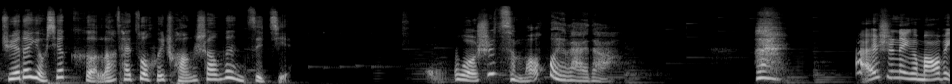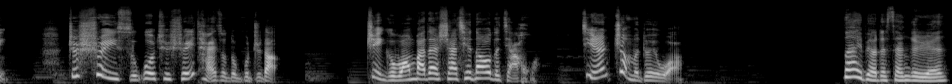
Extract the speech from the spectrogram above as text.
觉得有些渴了，才坐回床上问自己。我是怎么回来的？哎，还是那个毛病，这睡死过去谁抬走都不知道。这个王八蛋杀切刀的家伙，竟然这么对我！外边的三个人，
